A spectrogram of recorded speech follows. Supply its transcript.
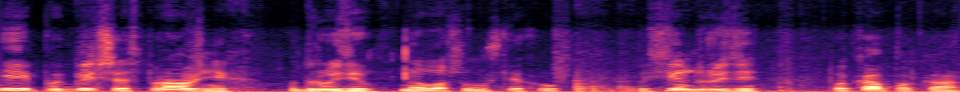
і побільше справжніх друзів на вашому шляху. Усім, друзі, пока-пока.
